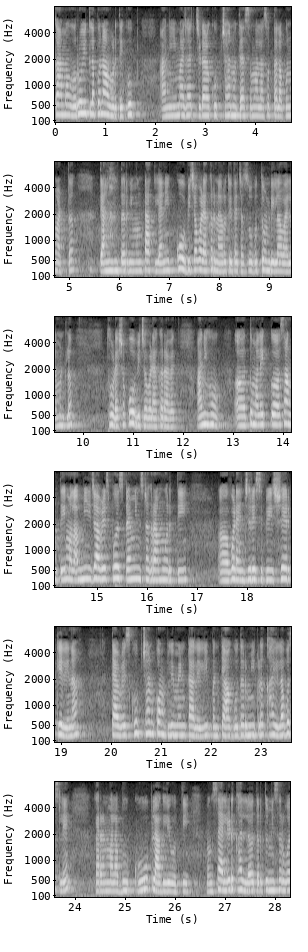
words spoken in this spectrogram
कामावर. रोहितला पण आवडते खूप. आणि माझ्या हातची डाळ खूप छान होते असं मला स्वतःला पण वाटतं. त्यानंतर मी मग टाकले आणि कोबीच्या वड्या करणार होते. त्याच्यासोबत तोंडी लावायला म्हटलं थोड्याशा कोबीच्या वड्या कराव्यात. आणि हो तुम्हाला एक सांगते. मला मी ज्यावेळेस फर्स्ट टाईम इंस्टाग्रामवरती वड्यांची रेसिपी शेअर केली ना त्यावेळेस खूप छान कॉम्प्लिमेंट आलेली. पण त्या अगोदर मी इकडं खायला बसले. कारण मला भूक खूप लागली होती. मग सॅलेड खाल्लं तर तुम्ही सर्व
